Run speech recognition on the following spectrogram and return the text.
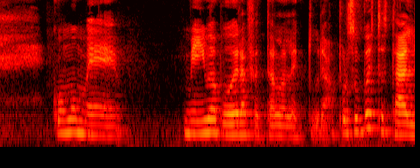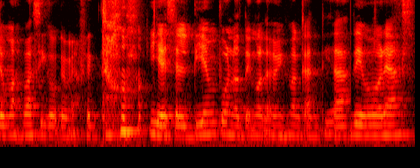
cómo me, me iba a poder afectar la lectura. Por supuesto está lo más básico que me afectó y es el tiempo, no tengo la misma cantidad de horas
